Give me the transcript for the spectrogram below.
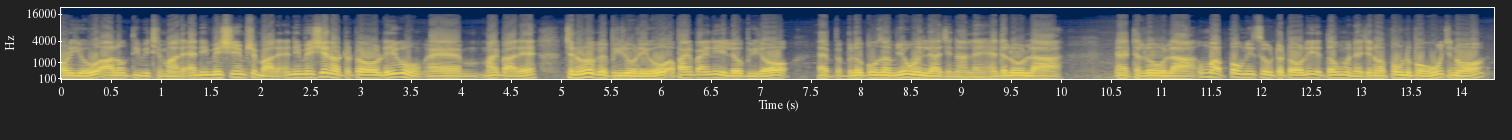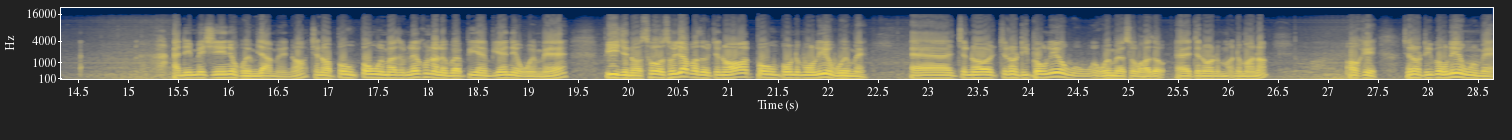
audio ကိုအားလုံးသိပြီထင်ပါတယ် animation ဖြစ်ပါတယ် animation တော့တော်တော်လေးကိုအဲမိုက်ပါတယ်ကျွန်တော်တို့ပဲ video တွေကိုအပိုင်းပိုင်းလေးလုပ်ပြီးတော့အဲဘယ်လိုပုံစံမျိုးဝင်လာချင်တာလဲအဲဒီလိုလားအဲဒီလိုလားဥပမာပုံလေးဆိုတော်တော်လေးအသုံးဝင်တယ်ကျွန်တော်ပုံတစ်ပုံကိုကျွန်တော် animation နဲ့ဝင်ပြမယ်เนาะကျွန်တော်ပုံပုံဝင်မှာဆိုလက်ခုနလိုပဲ PNPN နဲ့ဝင်မယ်ပြီးကျွန်တော်ဆိုဆိုကြပါစို့ကျွန်တော်ပုံပုံတစ်ပုံလေးကိုဝင်မယ်အဲကျွန်တော်ကျွန်တော်ဒီပုံလေးကိုဝင်မယ်ဆိုပါစို့အဲကျွန်တော်ဒီမှာเนาะ Okay ကျွန်တော်ဒီပုံလေးကိုဝင်မယ်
